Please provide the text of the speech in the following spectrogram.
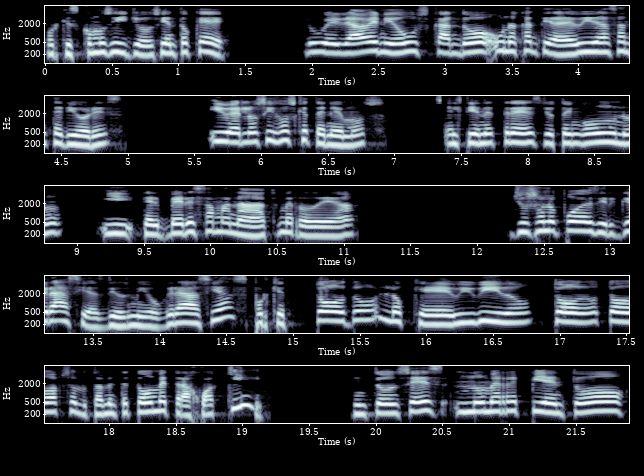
porque es como si yo siento que lo hubiera venido buscando una cantidad de vidas anteriores y ver los hijos que tenemos. Él tiene tres, yo tengo uno, y ver esa manada que me rodea, yo solo puedo decir gracias, Dios mío, gracias, porque todo lo que he vivido, todo, todo, absolutamente todo me trajo aquí. Entonces, no me arrepiento,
